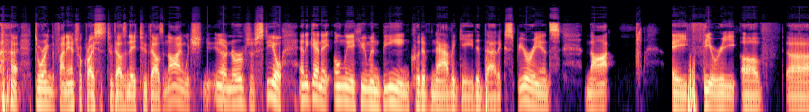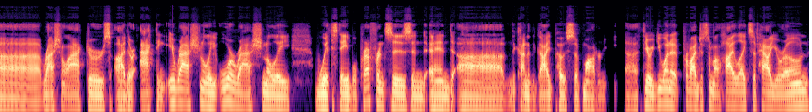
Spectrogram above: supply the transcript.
during the financial crisis 2008 2009 which you know nerves of steel and again a, only a human being could have navigated that experience not a theory of uh, rational actors either acting irrationally or rationally with stable preferences and and uh, the kind of the guideposts of modern uh, theory. Do you want to provide just some highlights of how your own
